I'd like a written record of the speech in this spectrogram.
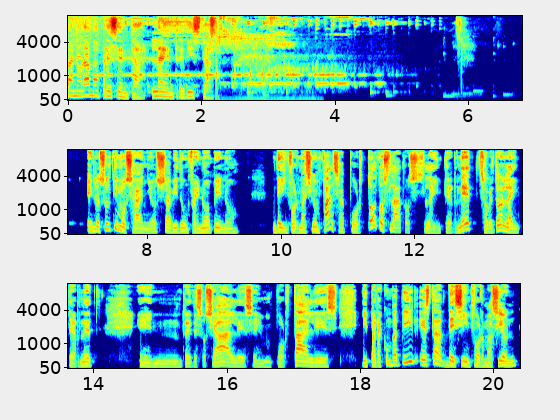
Panorama presenta la entrevista. En los últimos años ha habido un fenómeno de información falsa por todos lados, la Internet, sobre todo en la Internet, en redes sociales, en portales. Y para combatir esta desinformación,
